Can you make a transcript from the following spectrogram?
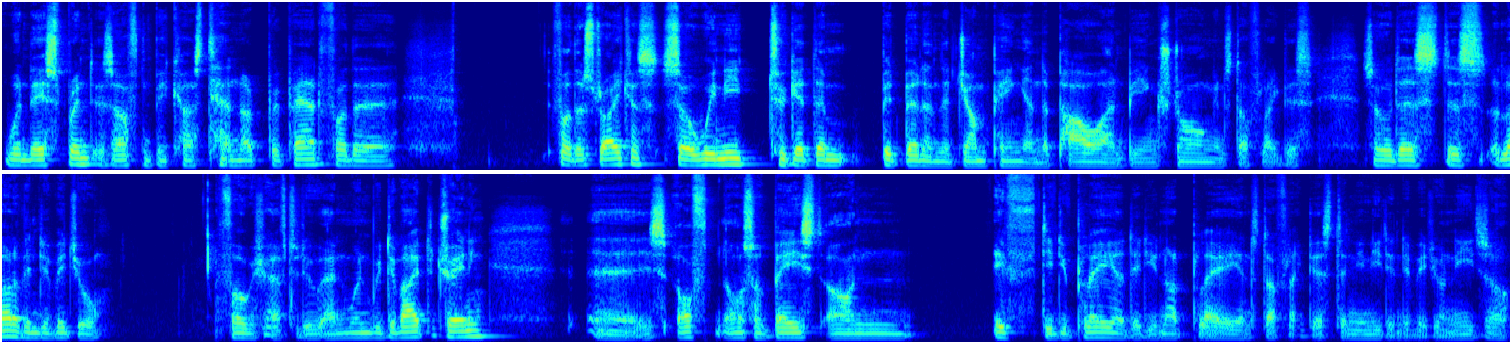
When they sprint, is often because they're not prepared for the for the strikers. So we need to get them a bit better in the jumping and the power and being strong and stuff like this. So there's there's a lot of individual focus you have to do. And when we divide the training, uh, is often also based on if did you play or did you not play and stuff like this then you need individual needs so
